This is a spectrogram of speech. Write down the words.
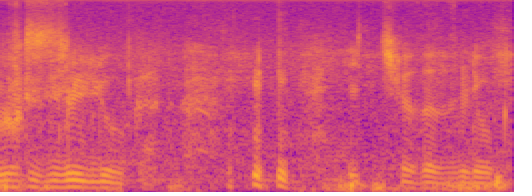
Ух, злюка. И что за злюка?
